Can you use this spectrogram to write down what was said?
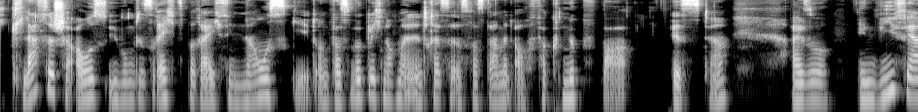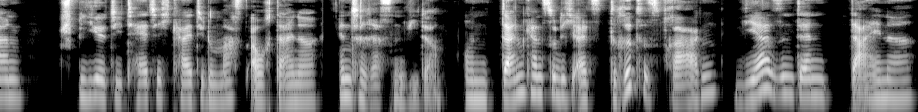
die klassische Ausübung des Rechtsbereichs hinausgeht und was wirklich nochmal ein Interesse ist, was damit auch verknüpfbar ist? Ja? Also inwiefern spiegelt die Tätigkeit, die du machst, auch deine Interessen wider? Und dann kannst du dich als drittes fragen, wer sind denn deine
